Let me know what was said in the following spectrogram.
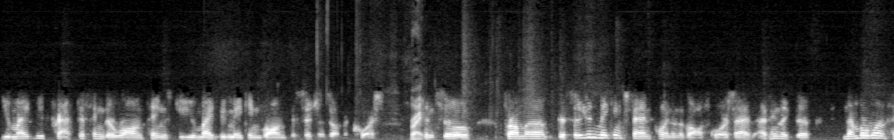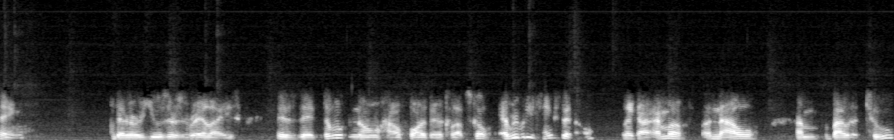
you might be practicing the wrong things, to you might be making wrong decisions on the course. Right. And so, from a decision-making standpoint on the golf course, I, I think like the number one thing that our users realize is they don't know how far their clubs go. Everybody thinks they know. Like I, I'm a, a now I'm about a two,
